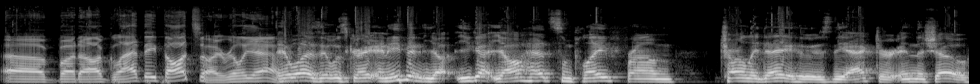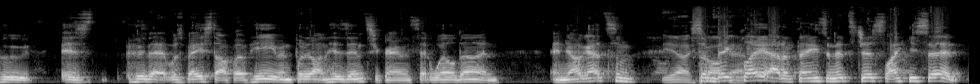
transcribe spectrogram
uh, but uh, I'm glad they thought so. I really am. It was, it was great, and even y- you got y'all had some play from Charlie Day, who is the actor in the show, who is who that was based off of. He even put it on his Instagram and said, "Well done." And y'all got some yeah, some big that. play out of things, and it's just like you said.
